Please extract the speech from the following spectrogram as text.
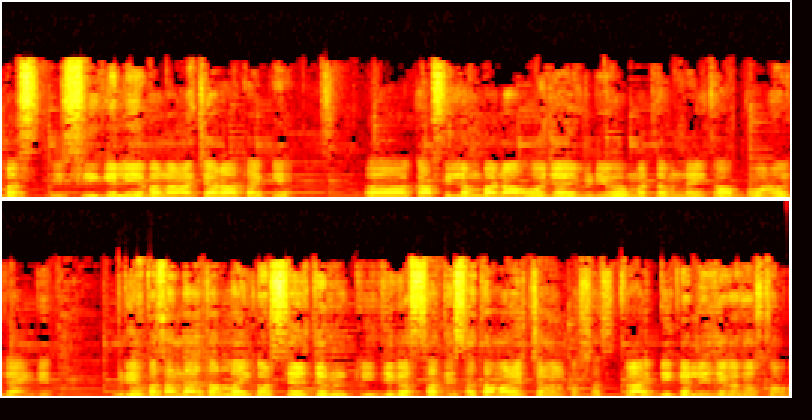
बस इसी के लिए बनाना चाह रहा था कि आ, काफ़ी लंबा ना हो जाए वीडियो मतलब नहीं तो आप बोर हो जाएँगे। वीडियो पसंद आए तो लाइक और शेयर ज़रूर कीजिएगा साथ ही साथ हमारे चैनल को सब्सक्राइब भी कर लीजिएगा दोस्तों।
